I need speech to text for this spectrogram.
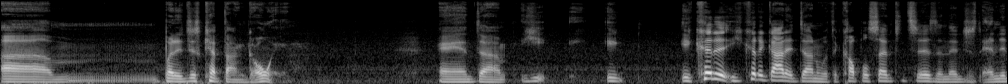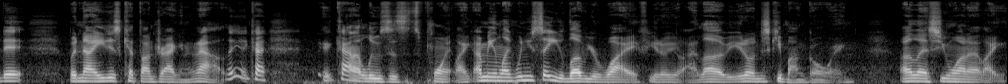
um, but it just kept on going. And um, he he could have he could have got it done with a couple sentences and then just ended it, but now he just kept on dragging it out. They kind of, it kind of loses its point. Like, I mean, like when you say you love your wife, you know, I love you. You don't just keep on going, unless you want to like,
